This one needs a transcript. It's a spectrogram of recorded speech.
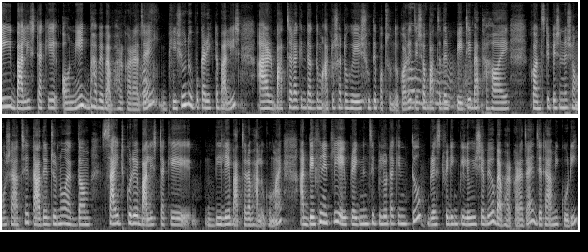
এই বালিশটাকে অনেকভাবে ব্যবহার করা যায়। ভীষণ উপকারী একটা বালিশ। আর বাচ্চারা কিন্তু একদম আটোসাটো হয়ে শুতে পছন্দ করে। যেসব বাচ্চাদের পেটে ব্যথা হয় কনস্টিপেশনের সমস্যা আছে, তাদের জন্য একদম সাইড করে বালিশটাকে দিলে বাচ্চারা ভালো ঘুমায়। আর ডেফিনেটলি এই প্রেগনেন্সি পিলোটা কিন্তু ব্রেস্ট ফিডিং পিলো হিসেবেও ব্যবহার করা যায়, যেটা আমি করি।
